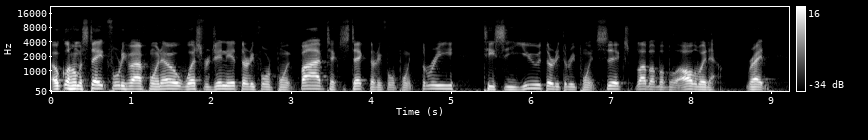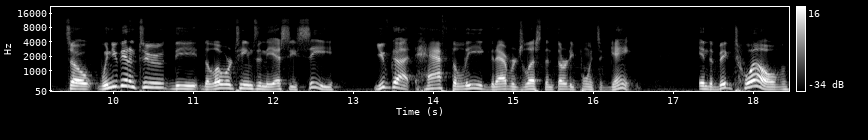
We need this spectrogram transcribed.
Oklahoma State 45.0, West Virginia 34.5, Texas Tech 34.3, TCU 33.6, blah blah blah blah all the way down, right? So, when you get into the the lower teams in the SEC, you've got half the league that average less than 30 points a game. In the Big 12,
